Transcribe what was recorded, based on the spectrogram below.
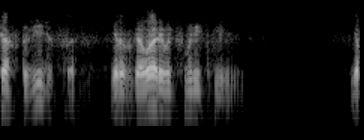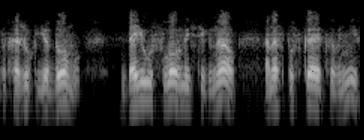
часто видеться и разговаривать с Марикильей. Я подхожу к ее дому, даю условный сигнал, она спускается вниз,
